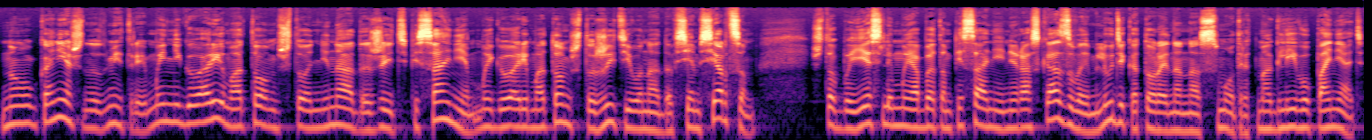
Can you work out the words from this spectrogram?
Ну, конечно, Дмитрий, мы не говорим о том, что не надо жить Писанием, мы говорим о том, что жить его надо всем сердцем, чтобы, если мы об этом Писании не рассказываем, люди, которые на нас смотрят, могли его понять.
